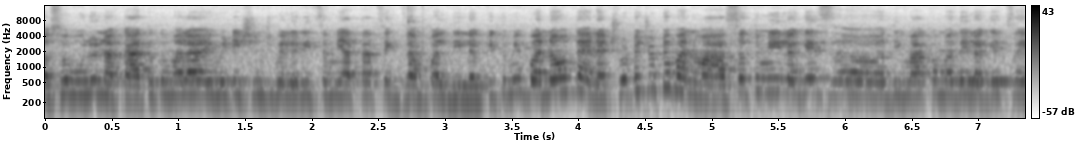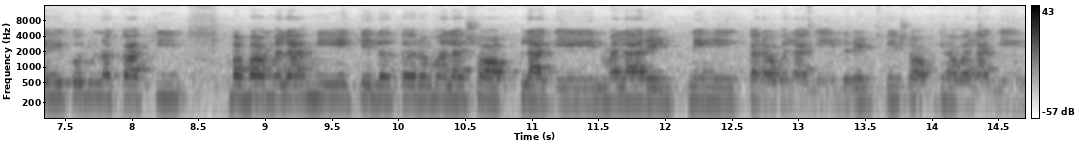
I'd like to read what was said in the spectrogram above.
असं बोलू नका. आता तुम्हाला इमिटेशन ज्वेलरीचं मी आताच एक्झाम्पल दिलं की तुम्ही बनवताय ना छोटे छोटे बनवा. असं तुम्ही लगेच दिमागामध्ये लगेच हे करू नका की बाबा मला मी हे केलं तर मला शॉप लागेल मला रेंटने हे करावं लागेल रेंटने शॉप घ्यावा लागेल.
